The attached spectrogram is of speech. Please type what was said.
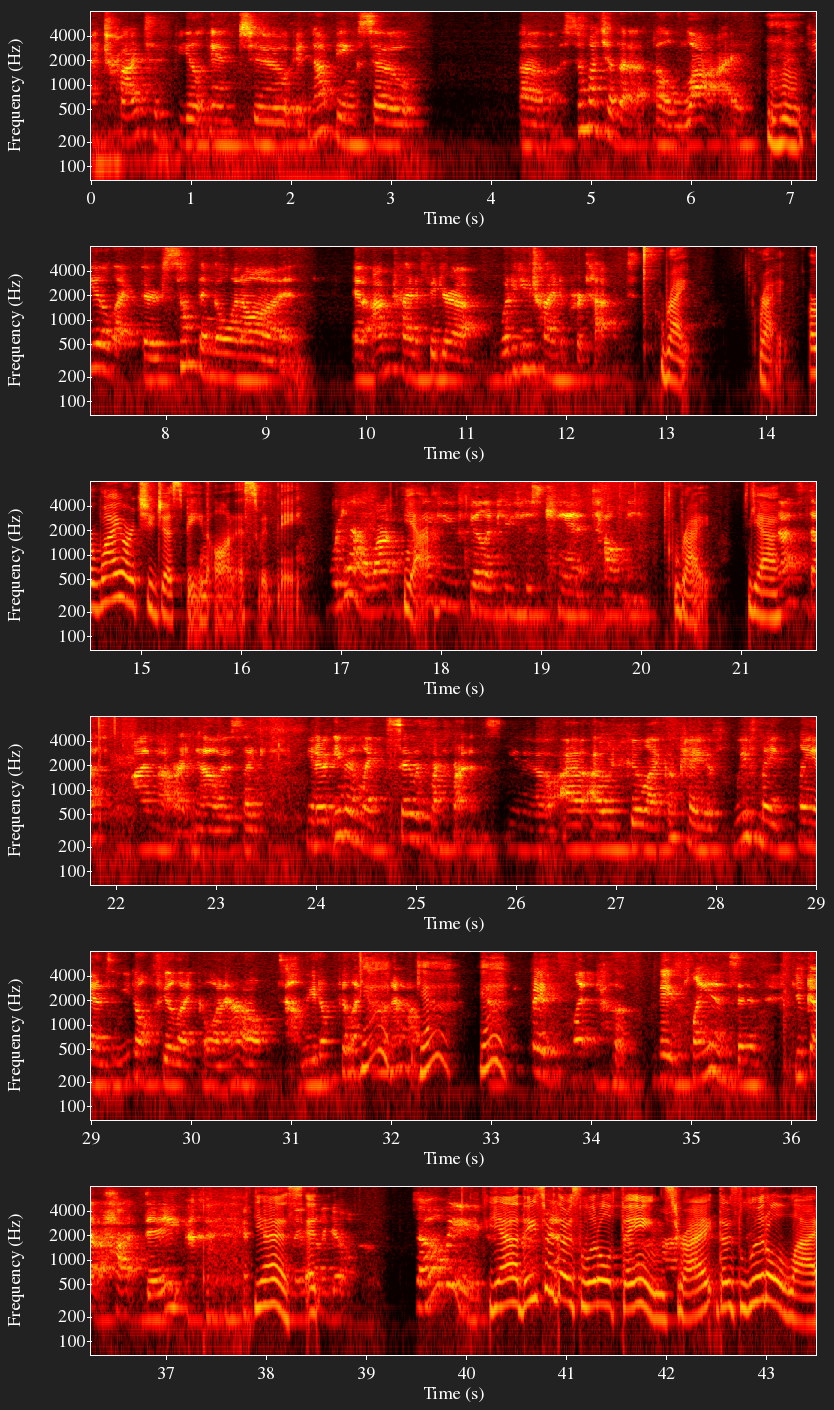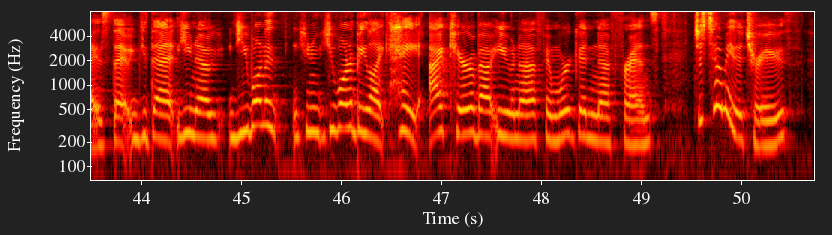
I try to feel into it not being so uh, so much of a, a lie. Mm-hmm. I feel like there's something going on, and I'm trying to figure out what are you trying to protect? Right, right. Or why aren't you just being honest with me? Well, yeah. Why, why yeah. do you feel like you just can't tell me? Right. Yeah. That's that's where I'm at right now. Is like, you know, even like say with my friends, I, I would feel like, okay, if we've made plans and you don't feel like going out, tell me you don't feel like yeah, going out. Yeah, yeah. Made, made plans and you've got a hot date. Yes. and, go. Tell me. Yeah, these are those little things, right? Those little lies that that you know you want to you, you want to be like, "Hey, I care about you enough and we're good enough friends. Just tell me the truth."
